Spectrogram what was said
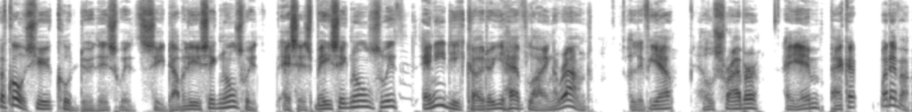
Of course, you could do this with CW signals, with SSB signals, with any decoder you have lying around. Olivia, Hellschreiber, AM, Packet, whatever.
